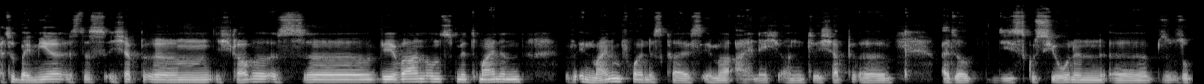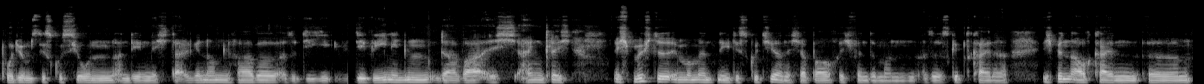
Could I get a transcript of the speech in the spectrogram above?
Also bei mir ist es, ich habe, ähm, ich glaube, es, äh, wir waren uns mit meinen, in meinem Freundeskreis immer einig und ich habe, äh, also Diskussionen, äh, so, so, Podiumsdiskussionen, an denen ich teilgenommen habe, also die, die wenigen, da war ich eigentlich, ich möchte im Moment nie diskutieren. Ich habe auch, ich finde man, also es gibt keine, ich bin auch kein, ähm,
